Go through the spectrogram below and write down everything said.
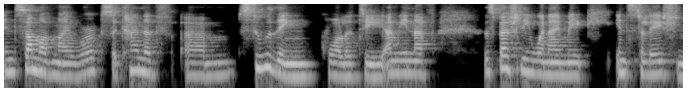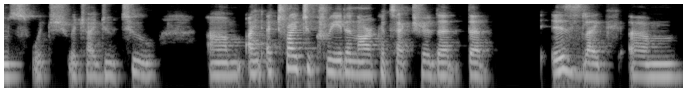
in some of my works a kind of um, soothing quality. I mean i've especially when I make installations, which which I do too. Um, I, I, try to create an architecture that that is like um,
